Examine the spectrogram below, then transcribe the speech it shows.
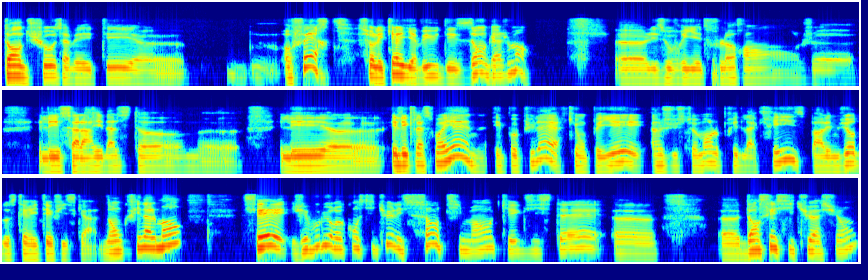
tant de choses avaient été offertes, sur lesquelles il y avait eu des engagements. Euh, les ouvriers de Florange, euh, les salariés d'Alstom, euh, et les classes moyennes et populaires qui ont payé injustement le prix de la crise par les mesures d'austérité fiscale. Donc finalement, c'est j'ai voulu reconstituer les sentiments qui existaient dans ces situations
